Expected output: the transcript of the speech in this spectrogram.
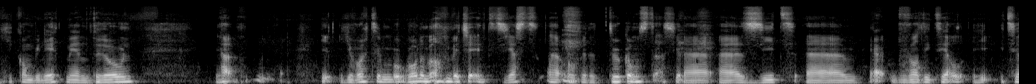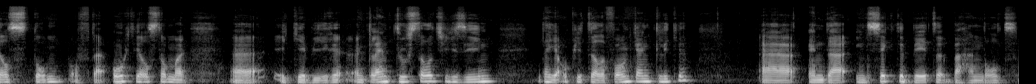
gecombineerd met een drone. Ja, je, wordt gewoon wel een beetje enthousiast over de toekomst als je dat ziet. Ehm, ja, bijvoorbeeld iets heel, iets heel stom, of dat oogt heel stom, maar ik heb hier een klein toestelletje gezien dat je op je telefoon kan klikken. Uh, en dat insectenbeten behandelt.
